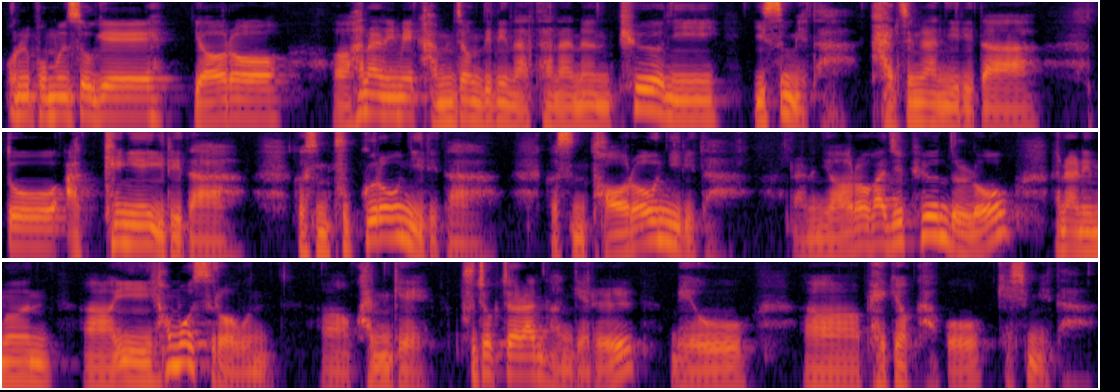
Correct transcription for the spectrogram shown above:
오늘 본문 속에 여러 어, 하나님의 감정들이 나타나는 표현이 있습니다. 가증한 일이다. 또 악행의 일이다. 그것은 부끄러운 일이다. 그것은 더러운 일이다. 라는 여러 가지 표현들로 하나님은 어, 이 혐오스러운 어, 관계, 부적절한 관계를 매우 어, 배격하고 계십니다.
